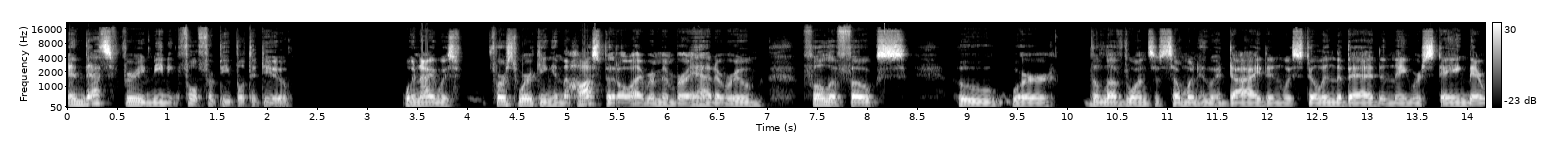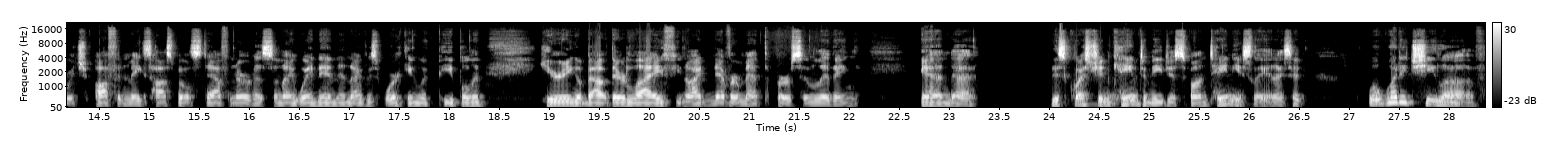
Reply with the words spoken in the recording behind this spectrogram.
And that's very meaningful for people to do. When I was first working in the hospital, I remember I had a room full of folks who were the loved ones of someone who had died and was still in the bed and they were staying there, which often makes hospital staff nervous. And I went in and I was working with people and hearing about their life. You know, I'd never met the person living. And uh, this question came to me just spontaneously. And I said, Well, what did she love?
